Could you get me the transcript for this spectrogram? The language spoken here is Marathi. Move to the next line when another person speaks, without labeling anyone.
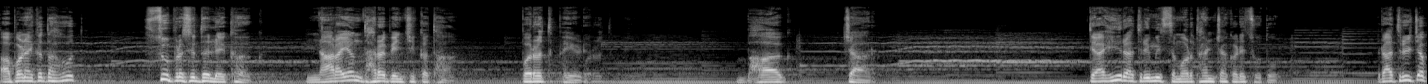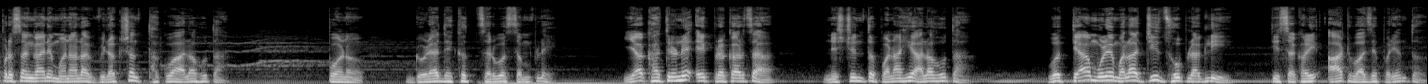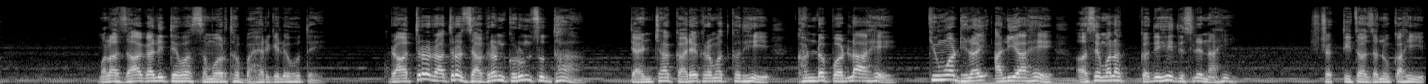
आपण ऐकत आहोत सुप्रसिद्ध लेखक नारायण धारप यांची कथा परतफेड भाग चार. त्याही रात्री मी समर्थांच्याकडेच होतो. रात्रीच्या प्रसंगाने मनाला विलक्षण थकवा आला होता. पण डोळ्या देखत सर्व संपले. या खात्रीने एक प्रकारचा निश्चिंतपणाही आला होता व त्यामुळे मला जी झोप लागली ती सकाळी आठ वाजेपर्यंत. मला जाग आली तेव्हा समर्थ बाहेर गेले होते. रात्र रात्र जागरण करून सुद्धा त्यांच्या कार्यक्रमात कधी खंड पडला आहे किंवा ढिलाई आली आहे असे मला कधीही दिसले नाही. शक्तीचा जणू काही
